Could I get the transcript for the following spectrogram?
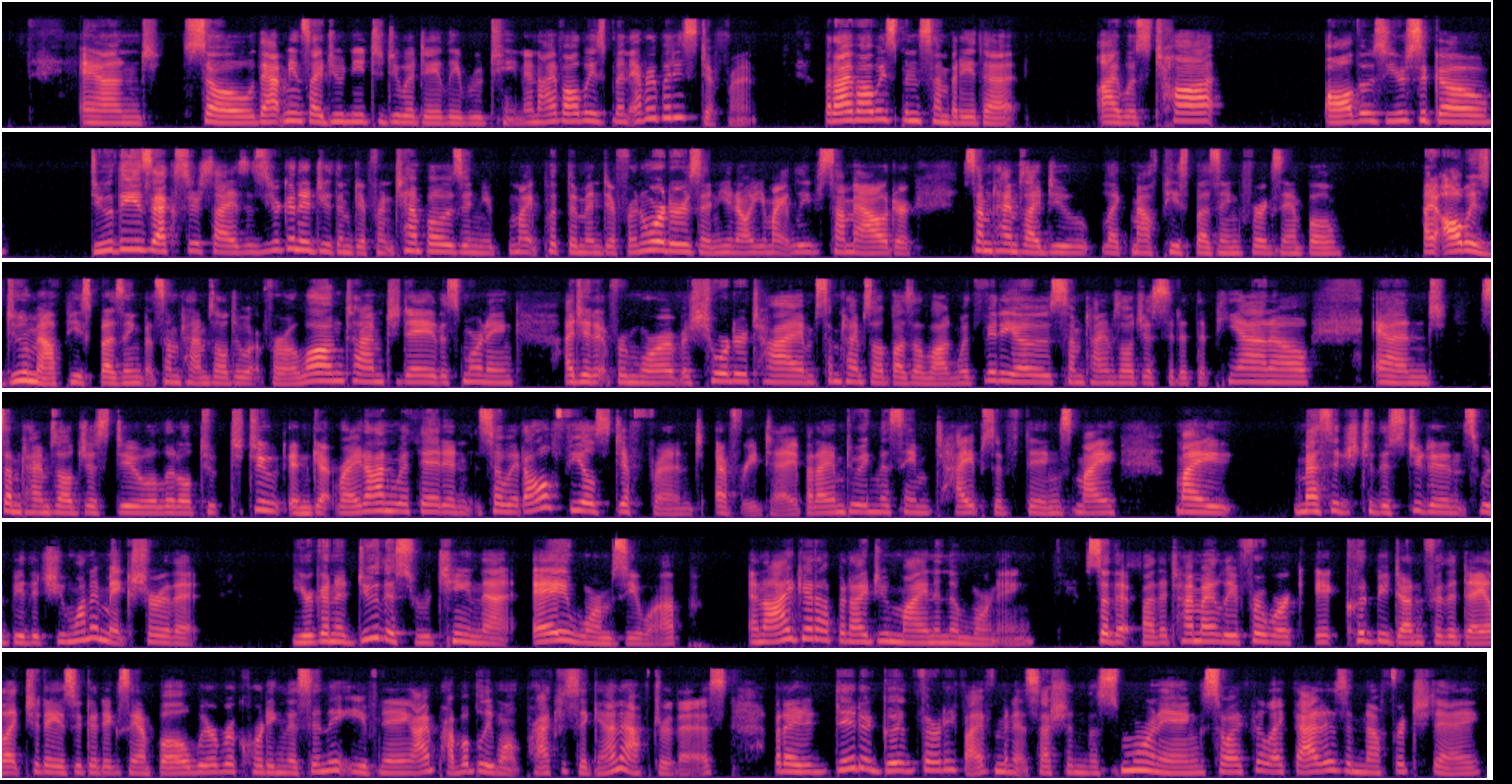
And so that means I do need to do a daily routine. And I've always been everybody's different, but I've always been somebody that I was taught all those years ago do these exercises you're going to do them different tempos and you might put them in different orders and you know you might leave some out or sometimes i do like mouthpiece buzzing for example I always do mouthpiece buzzing, but sometimes I'll do it for a long time. Today, this morning, I did it for more of a shorter time. Sometimes I'll buzz along with videos. Sometimes I'll just sit at the piano and sometimes I'll just do a little toot toot toot and get right on with it. And so it all feels different every day, but I am doing the same types of things. My my message to the students would be that you want to make sure that you're going to do this routine that A warms you up. And I get up and I do mine in the morning so that by the time I leave for work, it could be done for the day. Like today is a good example. We're recording this in the evening. I probably won't practice again after this, but I did a good 35 minute session this morning. So I feel like that is enough for today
